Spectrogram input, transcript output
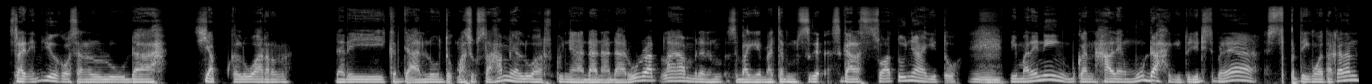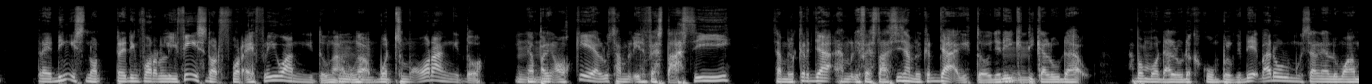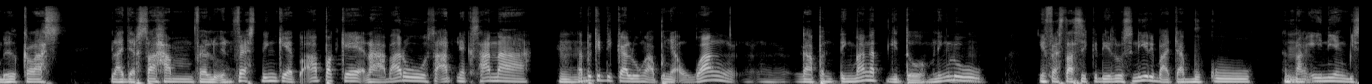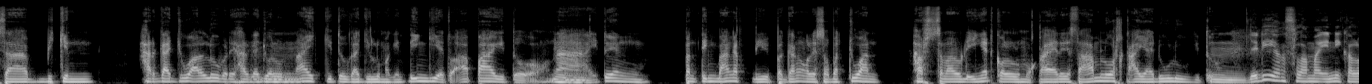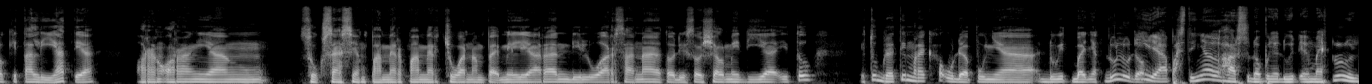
selain itu juga kalau misalnya lu udah siap keluar dari kerjaan lu untuk masuk saham ya lu harus punya dana darurat lah dan sebagai macam seg- segala sesuatunya gitu. Mm-mm. di mana ini bukan hal yang mudah gitu. Jadi sebenarnya seperti yang gue katakan trading is not trading for a living is not for everyone gitu. Nggak Hmm. nggak buat semua orang gitu. Mm-mm. yang paling oke ya lu sambil investasi sambil kerja sambil investasi sambil kerja gitu jadi Mm-mm. ketika lu udah apa modal lu udah kekumpul gede baru misalnya lu mau ambil kelas belajar saham value investing kayak atau apa kayak nah baru saatnya ke sana Mm-mm. tapi ketika lu nggak punya uang nggak penting banget gitu mending lu investasi ke diri lu sendiri baca buku tentang Hmm. ini yang bisa bikin harga jual lu dari harga jual lu Hmm. naik gitu gaji lu makin tinggi atau apa gitu nah Hmm. itu yang penting banget dipegang oleh sobat cuan harus selalu diingat kalau lu mau kaya dari saham lu harus kaya dulu gitu Hmm, jadi yang selama ini kalau kita lihat ya orang-orang yang sukses yang pamer-pamer cuan sampai miliaran di luar sana atau di sosial media itu itu berarti mereka udah punya duit banyak dulu dong. Iya pastinya lu harus sudah punya duit yang banyak dulu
